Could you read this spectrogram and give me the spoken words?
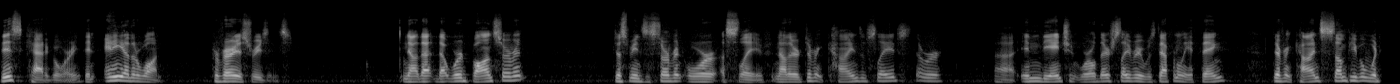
this category than any other one for various reasons. Now, that, that word bondservant just means a servant or a slave. Now, there are different kinds of slaves that were uh, in the ancient world there. Slavery was definitely a thing, different kinds. Some people would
